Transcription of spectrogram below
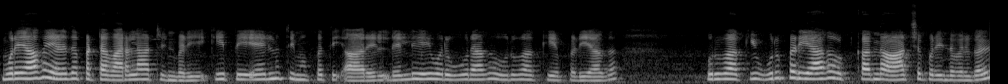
முறையாக எழுதப்பட்ட வரலாற்றின்படி கிபி எழுநூற்றி முப்பத்தி ஆறில் டெல்லியை ஒரு ஊராக உருவாக்கியபடியாக உருவாக்கி உருப்படியாக உட்கார்ந்த ஆட்சி புரிந்தவர்கள்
